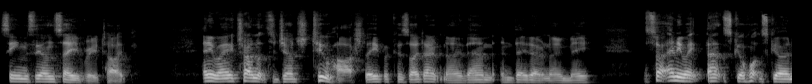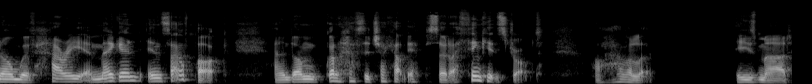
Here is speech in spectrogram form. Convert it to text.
Seems the unsavoury type. Anyway, try not to judge too harshly because I don't know them and they don't know me. So anyway, that's what's going on with Harry and Meghan in South Park. And I'm going to have to check out the episode. I think it's dropped. I'll have a look. He's mad.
